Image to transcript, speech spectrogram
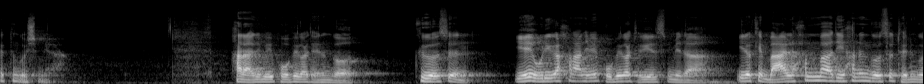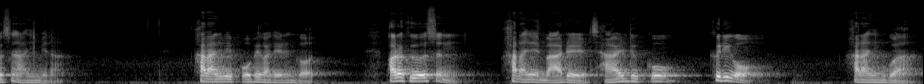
했던 것입니다. 하나님의 보배가 되는 것, 그것은 예, 우리가 하나님의 보배가 되겠습니다. 이렇게 말 한마디 하는 것으로 되는 것은 아닙니다. 하나님의 보배가 되는 것. 바로 그것은 하나님의 말을 잘 듣고 그리고 하나님과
